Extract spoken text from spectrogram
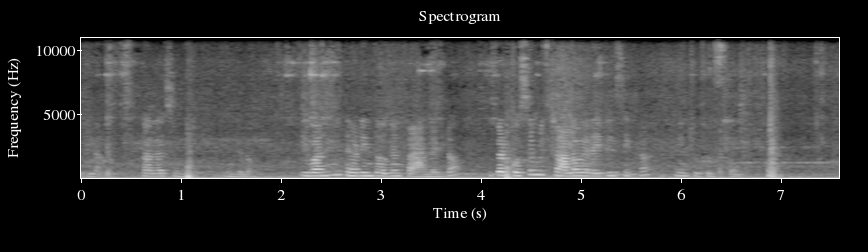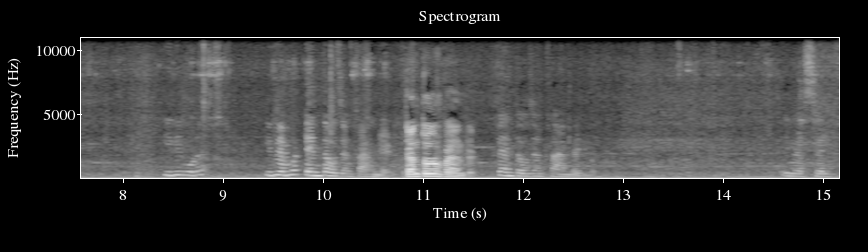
ఇట్లా కలర్స్ ఉన్నాయి ఇందులో. ఇవన్నీ థర్టీన్ థౌజండ్ ఫైవ్ హండ్రెడ్లో. ఇక్కడికి వస్తే మీకు చాలా వెరైటీస్ ఇంకా నేను చూపిస్తాను. ఇది కూడా ఇవేమో ten thousand five hundred. Ten thousand five hundred. Ten thousand five హండ్రెడ్లో. ఇలా సెల్ఫ్.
